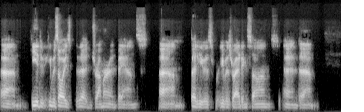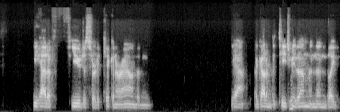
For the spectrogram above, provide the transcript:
Um, he had, he was always the drummer in bands, um, but he was he was writing songs, and um, he had a few just sort of kicking around, and yeah, I got him to teach me them, and then like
